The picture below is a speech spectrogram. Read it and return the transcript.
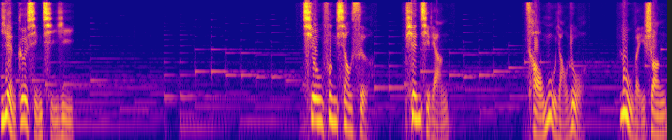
《燕歌行》其一：秋风萧瑟，天气凉。草木摇落，露为霜。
